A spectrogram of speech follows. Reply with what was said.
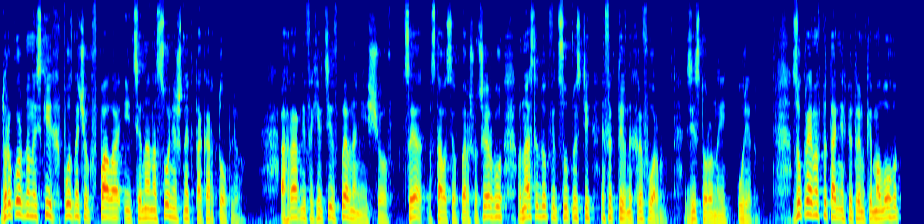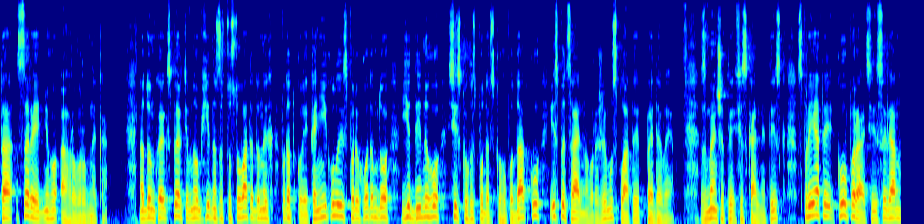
До рекордно низьких позначок впала і ціна на соняшник та картоплю. Аграрні фахівці впевнені, що це сталося в першу чергу внаслідок відсутності ефективних реформ зі сторони уряду, зокрема в питаннях підтримки малого та середнього агровиробника. На думку експертів, необхідно застосувати до них податкові канікули з переходом до єдиного сільськогосподарського податку і спеціального режиму сплати ПДВ, зменшити фіскальний тиск, сприяти кооперації селян,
